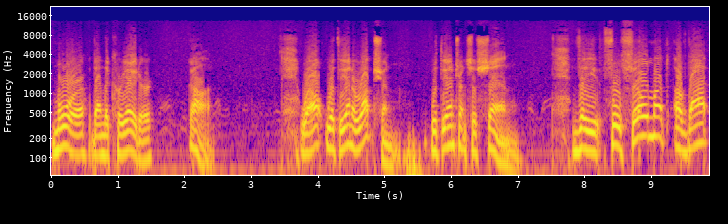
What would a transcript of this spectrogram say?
more than the Creator, God. Well, with the interruption, with the entrance of sin, the fulfillment of that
